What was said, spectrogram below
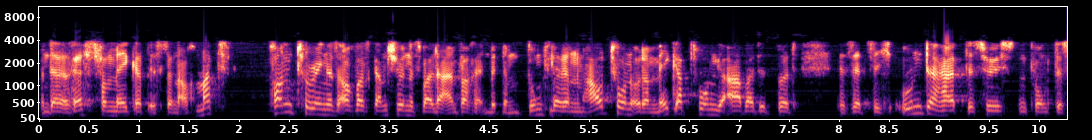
und der Rest vom Make-up ist dann auch matt. Contouring ist auch was ganz Schönes, weil da einfach mit einem dunkleren Hautton oder Make-up-Ton gearbeitet wird. Das setzt sich unterhalb des höchsten Punktes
